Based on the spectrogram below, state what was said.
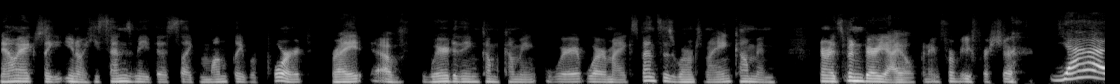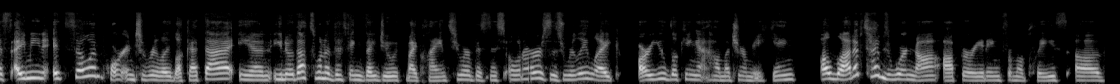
now I actually, you know, he sends me this like monthly report right? Of where did the income coming, where where are my expenses, where's my income, and know, it's been very eye opening for me for sure. Yes. I mean, it's so important to really look at that. And, you know, that's one of the things I do with my clients who are business owners is really like, are you looking at how much you're making? A lot of times we're not operating from a place of,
